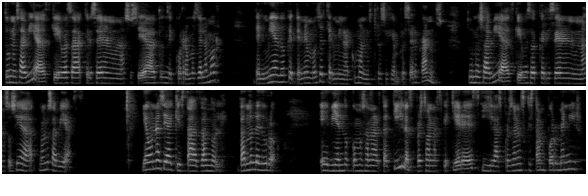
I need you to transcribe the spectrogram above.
tú no sabías que ibas a crecer en una sociedad donde corremos del amor, del miedo que tenemos de terminar como nuestros ejemplos cercanos. Tú no sabías que ibas a crecer en una sociedad, no lo sabías. Y aún así aquí estás dándole, dándole duro, eh, viendo cómo sanarte a ti, las personas que quieres y las personas que están por venir.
